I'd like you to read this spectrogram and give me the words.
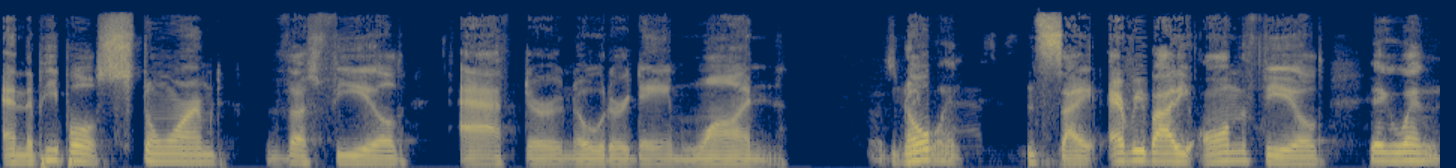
and the people stormed the field after Notre Dame won. It's No. In sight, everybody on the field, Big win.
